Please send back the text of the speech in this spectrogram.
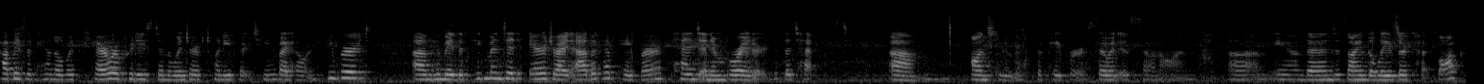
copies of Handle with Care were produced in the winter of 2013 by Helen Hiebert, um, who made the pigmented air-dried abaca paper, penned and embroidered the text um, onto the paper, so it is sewn on. Um, and then designed the laser cut box,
